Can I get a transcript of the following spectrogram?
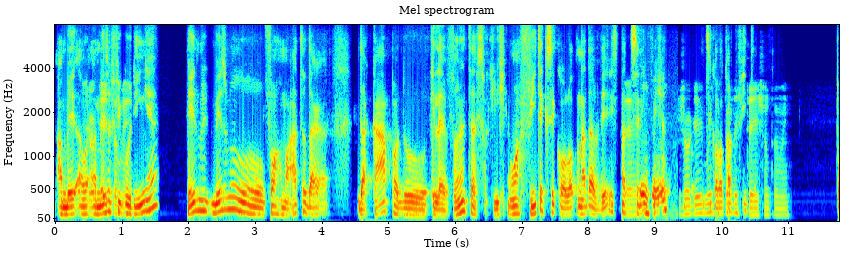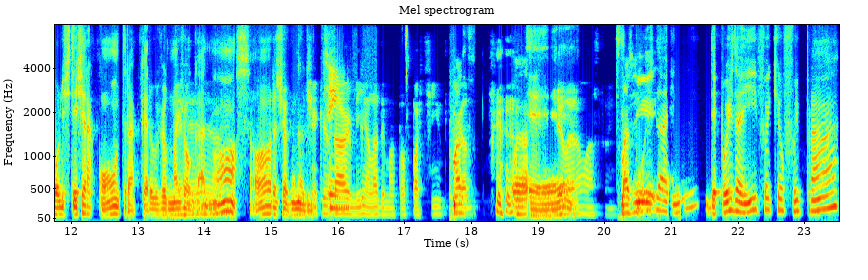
a, me, a, a mesma figurinha, mesmo, mesmo formato da, da capa do que levanta, só que é uma fita que você coloca nada a ver. É, você fecha, joguei muito coloca Polystation também. Polystation era contra, que era o jogo mais é... jogado. Nossa, horas jogando ali. Tinha que usar a arminha lá de matar os patinhos, tá Mas... é... Ela era massa. Mas depois, e... daí, depois daí foi que eu fui pra.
